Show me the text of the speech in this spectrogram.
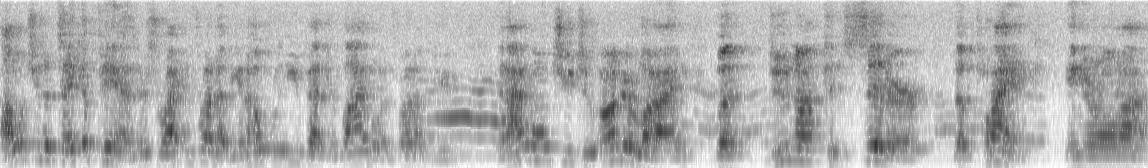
I want you to take a pen that's right in front of you, and hopefully you've got your Bible in front of you. And I want you to underline, but do not consider the plank in your own eye.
